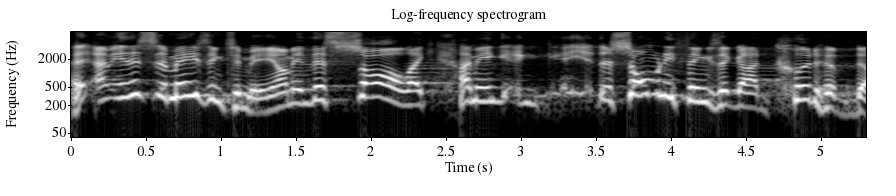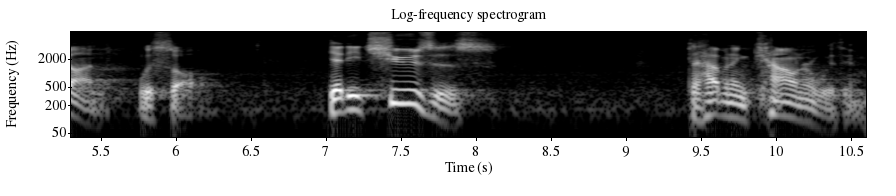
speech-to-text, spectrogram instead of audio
I mean, this is amazing to me. I mean, this Saul, like, I mean, there's so many things that God could have done with Saul, yet he chooses to have an encounter with him.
